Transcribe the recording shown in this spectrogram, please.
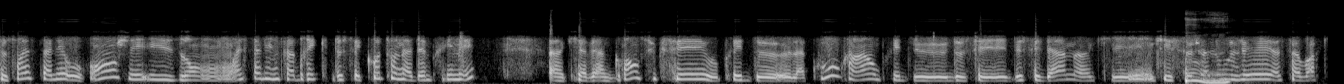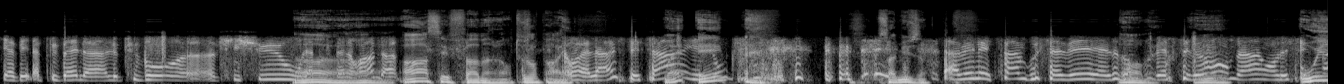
se sont installés à Orange et ils ont installé une fabrique de ces cotonnades imprimées. Euh, qui avait un grand succès auprès de la cour, hein, auprès du- de ces de ces dames qui qui se Ah ouais. jalousaient à savoir qui avait la plus belle, euh, le plus beau euh, fichu ou la plus belle robe. ah, ces femmes, alors, toujours pareil. Voilà, c'est ça. Ouais, et, et donc, On s'amuse. avec les femmes, vous savez, elles Non, ont mais- bouleversé le monde, hein, on le sait Oui, pas.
